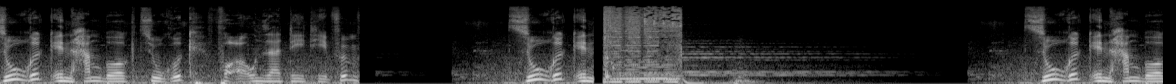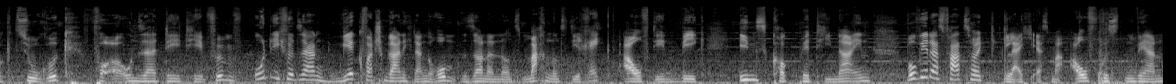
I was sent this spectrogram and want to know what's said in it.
Zurück in Hamburg, zurück vor unser DT5. Zurück in... Zurück in Hamburg, zurück vor unser DT5. Und ich würde sagen, wir quatschen gar nicht lange rum, sondern uns machen uns direkt auf den Weg ins Cockpit hinein, wo wir das Fahrzeug gleich erstmal aufrüsten werden,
